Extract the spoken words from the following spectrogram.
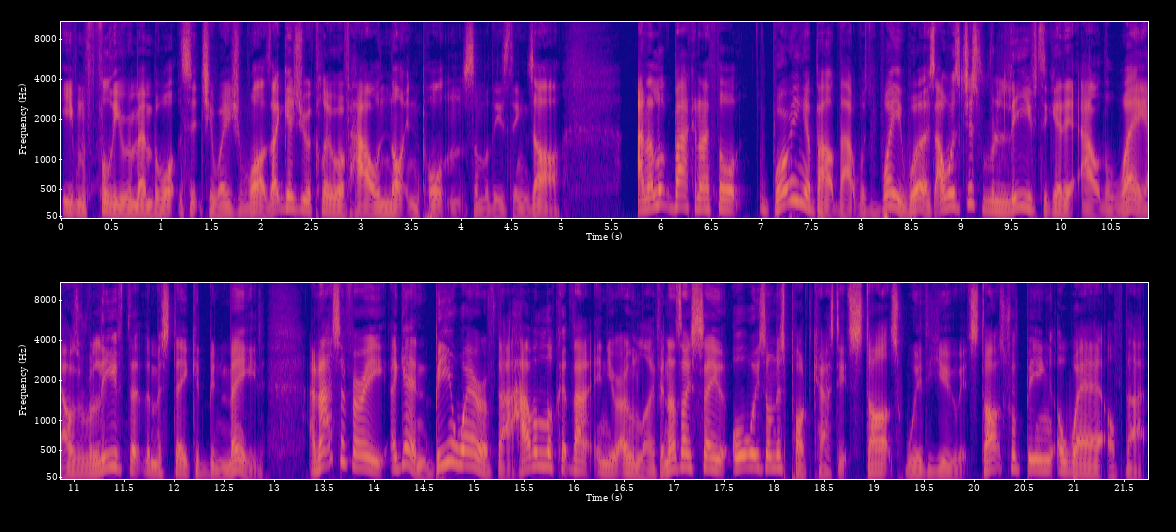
even fully remember what the situation was. That gives you a clue of how not important some of these things are. And I looked back and I thought, worrying about that was way worse. I was just relieved to get it out of the way. I was relieved that the mistake had been made. And that's a very, again, be aware of that. Have a look at that in your own life. And as I say always on this podcast, it starts with you, it starts with being aware of that.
